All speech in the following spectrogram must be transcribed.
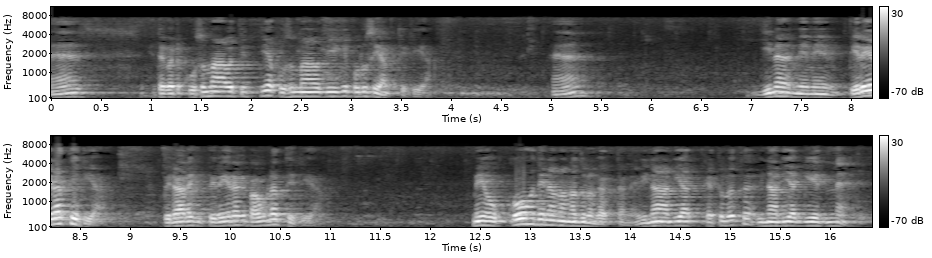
ඈ එතකොට කුසුමාවතිත් හිටියා කුසුමාවතිගේ පුරුෂයෙක් හිටියා. ඈ ජින මේ මේ පෙරේරත් හිටියා. පෙරාරගේ පෙරේරගේ පවුලත් හිටියා. මේ ඔක්කොම දෙනා මම අඳුනගත්තා නේ. විනාඩියක් ඇතුළත විනාඩියක් ගියෙත් නැහැ.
